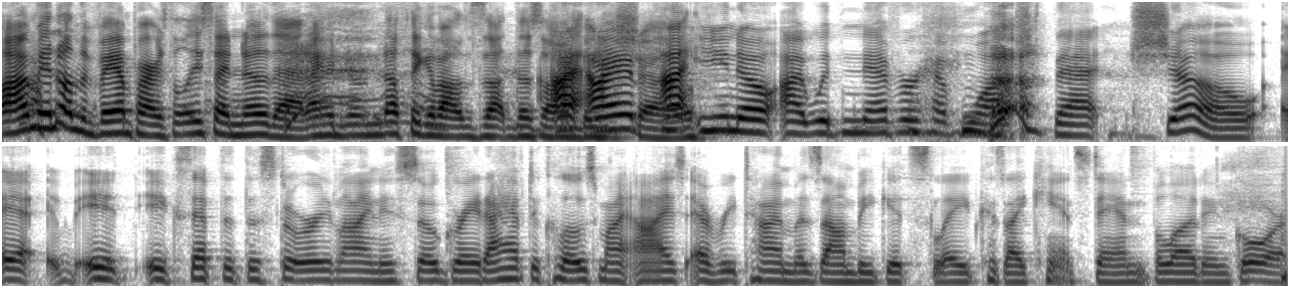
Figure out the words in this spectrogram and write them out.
I'm in on the vampires at least i know that i know nothing about zo- the zombie I, I, show I, you know, I would never have watched that show, eh, it, except that the storyline is so great. I have to close my eyes every time a zombie gets slayed because I can't stand blood and gore.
